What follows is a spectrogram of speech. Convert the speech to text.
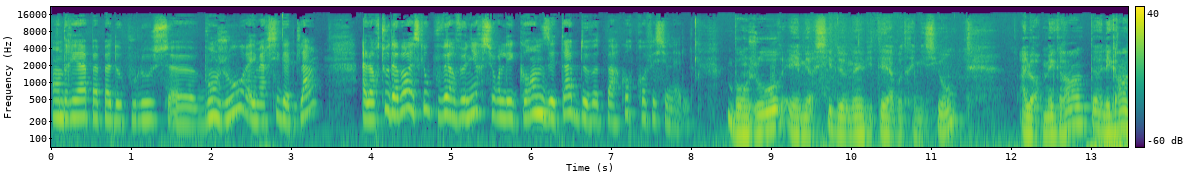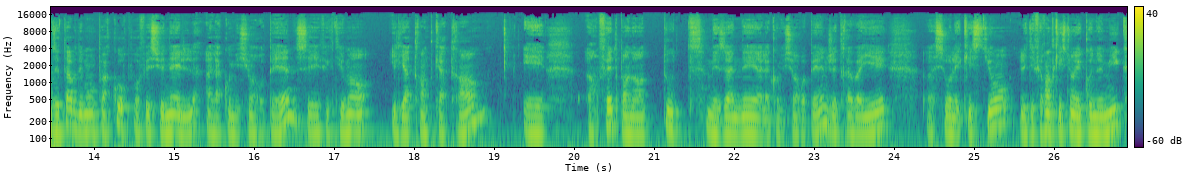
Andrea Papadopoulos, euh, bonjour et merci d'être là. Alors tout d'abord, est-ce que vous pouvez revenir sur les grandes étapes de votre parcours professionnel? Bonjour et merci de m'inviter à votre émission. Alors, mes grandes, les grandes étapes de mon parcours professionnel à la Commission européenne, c'est effectivement il y a 34 ans. Et en fait, pendant toutes mes années à la Commission européenne, j'ai travaillé euh, sur les questions, les différentes questions économiques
